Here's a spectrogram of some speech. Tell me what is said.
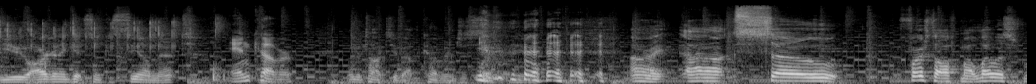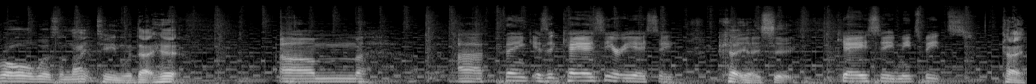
You are going to get some concealment. And cover. Let me talk to you about the cover in just a second. All right. Uh, so first off, my lowest roll was a 19. Would that hit? Um, I think is it KAC or EAC? KAC. KAC meets beats. Okay.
